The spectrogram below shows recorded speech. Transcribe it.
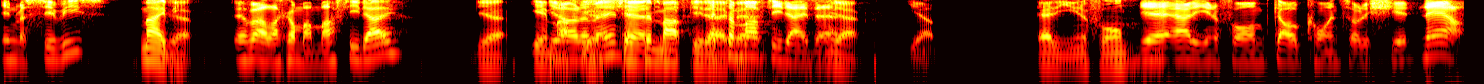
in my civvies, maybe. Yeah, if I like on my mufti day. yeah, Yeah, You know what I mean? Shout It's a mufti day. It's a bet. mufti day bet. Yeah. Yep. Out of uniform. Yeah, out of uniform, gold coin sort of shit. Now,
